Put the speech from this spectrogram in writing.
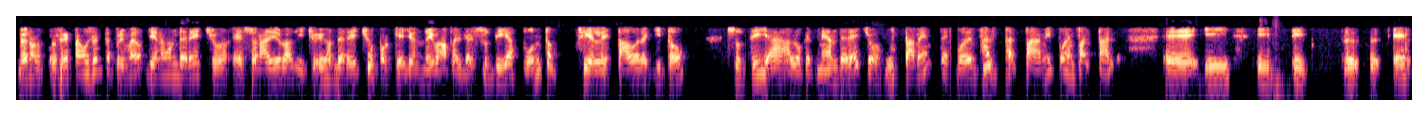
Bueno, los policías que están ausentes primero tienen un derecho, eso nadie lo ha dicho, es un derecho porque ellos no iban a perder sus días, punto. Si el Estado le quitó sus días a lo que tenían derecho, justamente pueden faltar, para mí pueden faltar, eh, y, y, y el,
